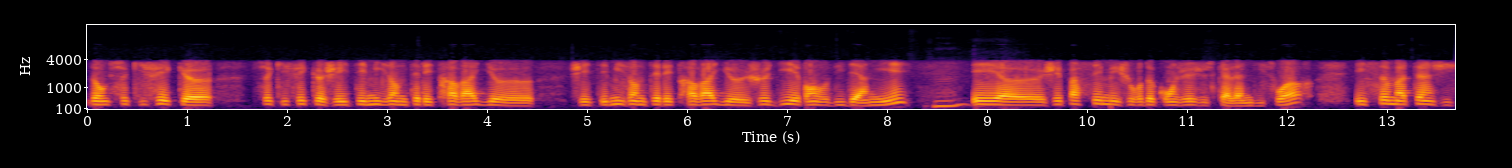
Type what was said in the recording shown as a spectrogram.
Donc, ce qui fait que, ce qui fait que j'ai été mise en télétravail, euh, j'ai été mise en télétravail euh, jeudi et vendredi dernier. hmm, Et euh, j'ai passé mes jours de congé jusqu'à lundi soir. Et ce matin, j'y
